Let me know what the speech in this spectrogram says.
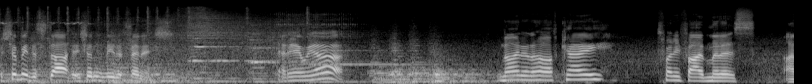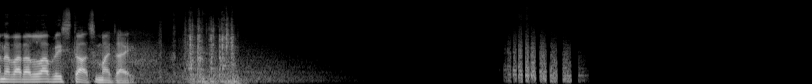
It should be the start, it shouldn't be the finish. And here we are. Nine and a half K, 25 minutes, and I've had a lovely start to my day.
